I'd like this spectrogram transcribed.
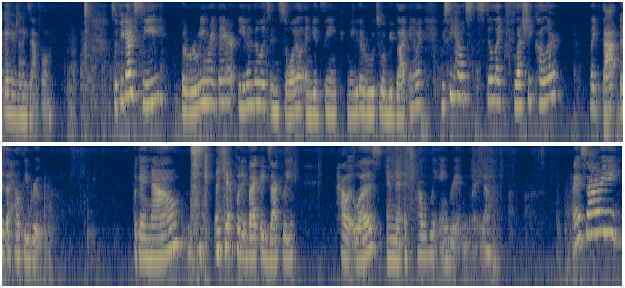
Okay, here's an example. So if you guys see the rooting right there, even though it's in soil and you'd think maybe the roots would be black anyway, you see how it's still like fleshy color? Like that is a healthy root. Okay, now I can't put it back exactly how it was, and then it's probably angry at me right now. I'm sorry.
